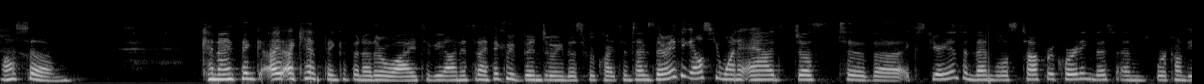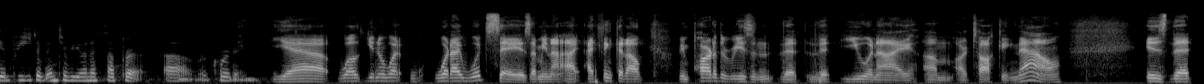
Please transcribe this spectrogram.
Awesome. Can I think, I, I can't think of another why, to be honest, and I think we've been doing this for quite some time. Is there anything else you want to add just to the experience? And then we'll stop recording this and work on the appreciative interview in a separate uh, recording. Yeah, well, you know what, what I would say is, I mean, I, I think that I'll, I mean, part of the reason that, that you and I um, are talking now is that,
